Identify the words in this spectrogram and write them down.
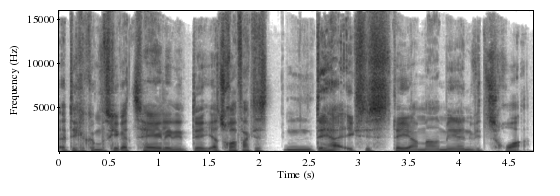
og det kan måske godt tale ind i det. Jeg tror faktisk, det her eksisterer meget mere, end vi tror.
